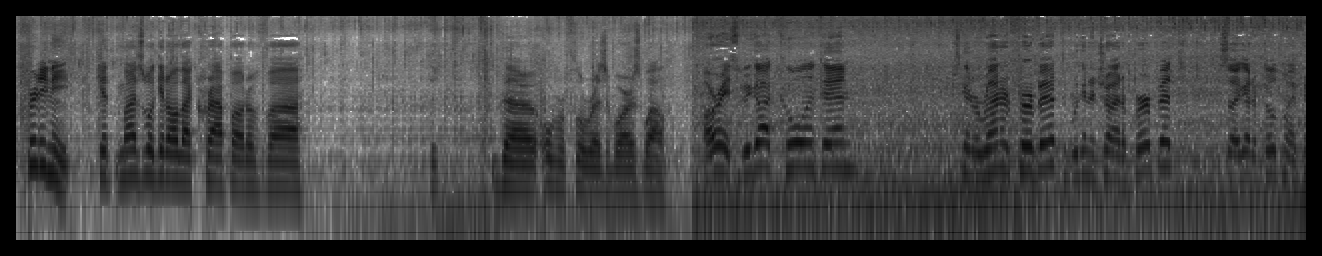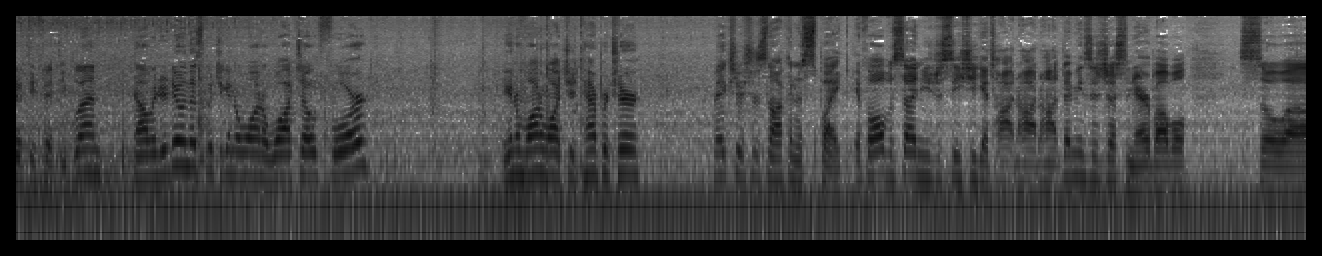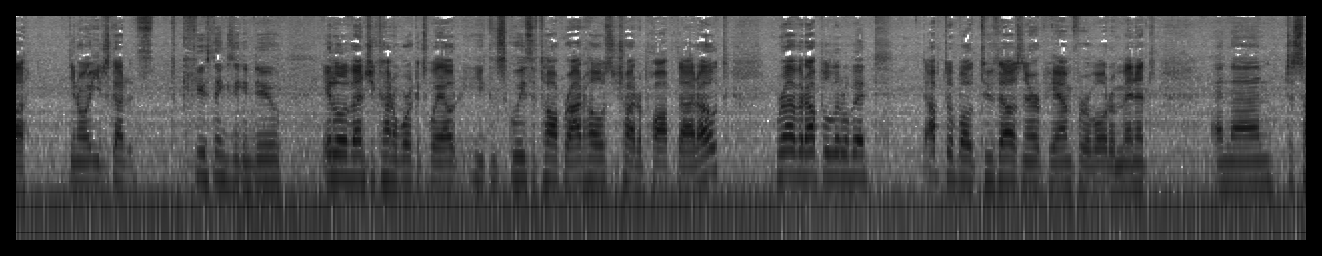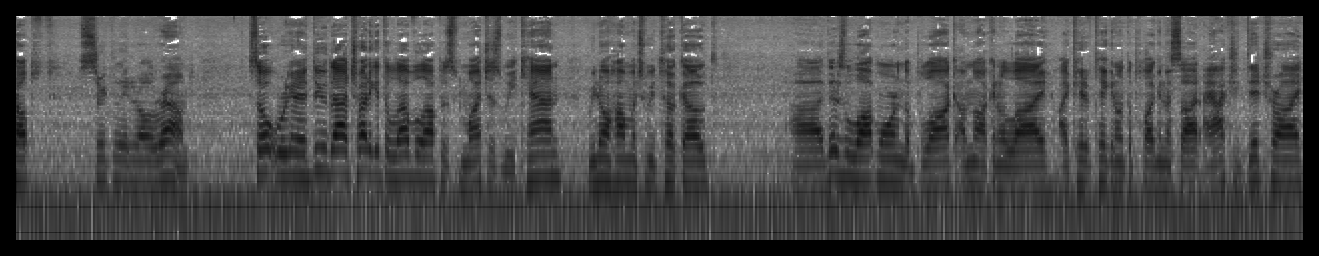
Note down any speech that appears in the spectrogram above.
Pretty neat. Get might as well get all that crap out of uh, the, the overflow reservoir as well. All right, so we got coolant in. Gonna run it for a bit. We're gonna try to burp it. So I gotta filter my 50-50 blend. Now when you're doing this, what you're gonna wanna watch out for, you're gonna wanna watch your temperature make sure she's not to spike. If all of a sudden you just see she gets hot and hot and hot, that means it's just an air bubble. So, uh, you know, you just got a few things you can do. It'll eventually kind of work its way out. You can squeeze the top rod hose, to try to pop that out, rev it up a little bit, up to about 2,000 RPM for about a minute, and then just helps circulate it all around. So we're to do that, try to get the level up as much as we can. We know how much we took out. Uh, there's a lot more in the block, I'm not to lie. I could have taken out the plug in the side. I actually did try.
